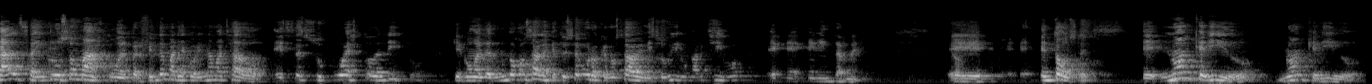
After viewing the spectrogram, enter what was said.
calza incluso más con el perfil de María Corina Machado ese supuesto delito que con el de Edmundo González, que estoy seguro que no sabe ni subir un archivo en, Internet. Eh, entonces, eh, no han querido, no han querido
